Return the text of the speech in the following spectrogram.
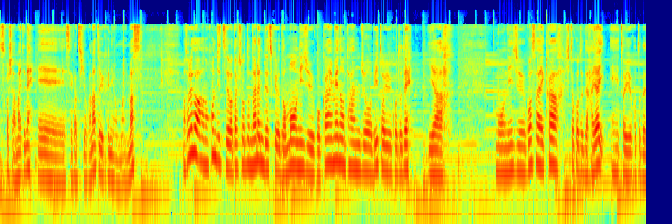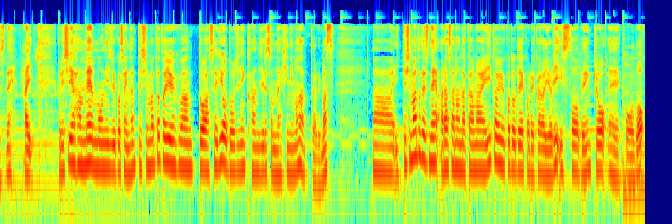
少し甘えてね、えー生活しようかなというふうに思います。まそれではあの本日私事になるんですけれども25回目の誕生日ということでいやーもう25歳か一言で早い、えーということですね。はい。嬉しい反面もう25歳になってしまったという不安と焦りを同時に感じるそんな日にもなっております。まあ言ってしまうとですね荒さの仲間入りということでこれからより一層勉強、えー行動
